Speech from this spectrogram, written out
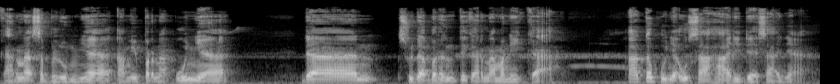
Karena sebelumnya kami pernah punya Dan sudah berhenti karena menikah Atau punya usaha di desanya.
